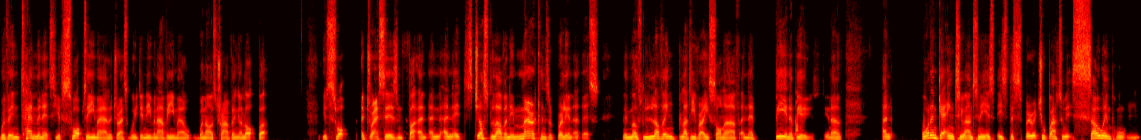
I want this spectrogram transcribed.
within 10 minutes, you've swapped email address. We didn't even have email when I was traveling a lot, but you swap addresses and and and and it's just love. And the Americans are brilliant at this. The most loving bloody race on earth, and they're being abused, you know. And what I'm getting to, Anthony, is is the spiritual battle. It's so important,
